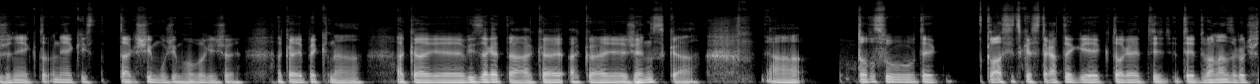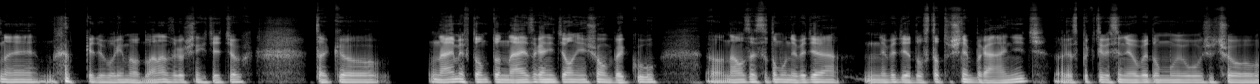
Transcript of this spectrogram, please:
Že niekto, nejaký starší muž im hovorí, že aká je pekná, aká je vyzretá, aká, aká je ženská. A toto sú tie klasické stratégie, ktoré tie, tie 12-ročné, keď hovoríme o 12-ročných deťoch, tak najmä v tomto najzraniteľnejšom veku naozaj sa tomu nevedia nevedia dostatočne brániť, respektíve si neuvedomujú, že čo,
